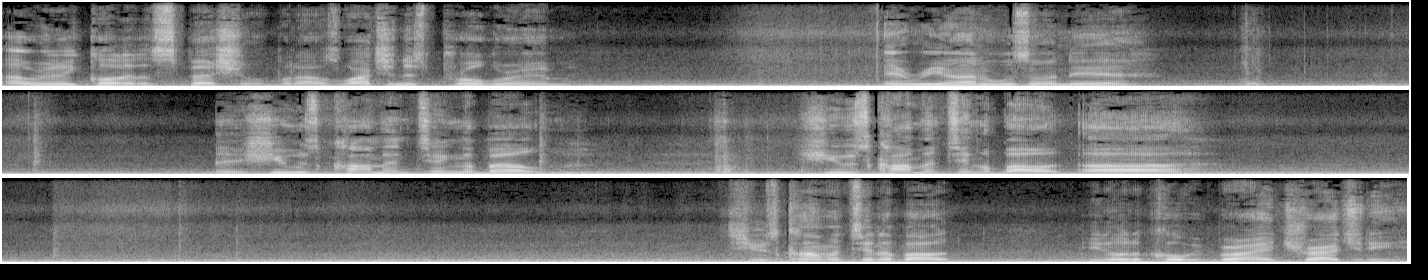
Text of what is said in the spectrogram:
I really call it a special, but I was watching this program, and Rihanna was on there, and she was commenting about, she was commenting about, uh, she was commenting about, you know, the Kobe Bryant tragedy.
